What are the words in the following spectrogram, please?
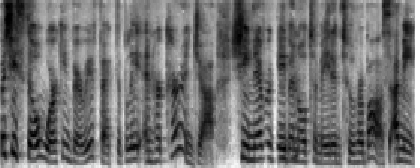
but she's still working very effectively in her current job. She never gave mm-hmm. an ultimatum to her boss. I mean,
